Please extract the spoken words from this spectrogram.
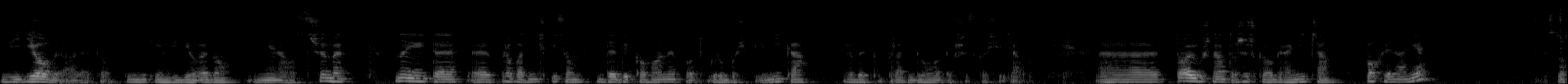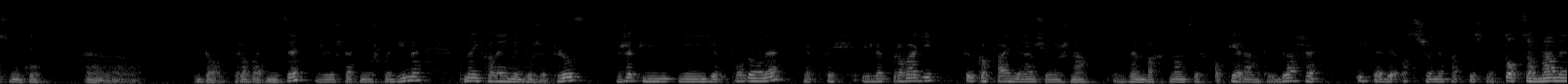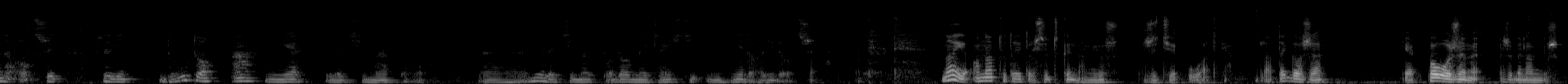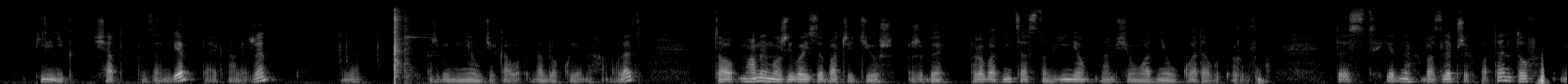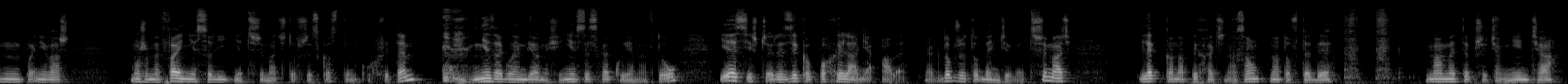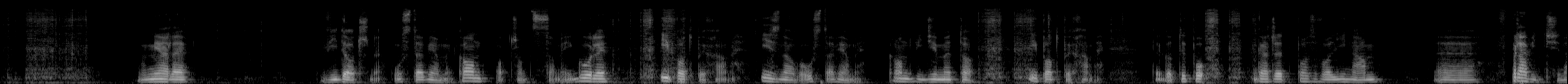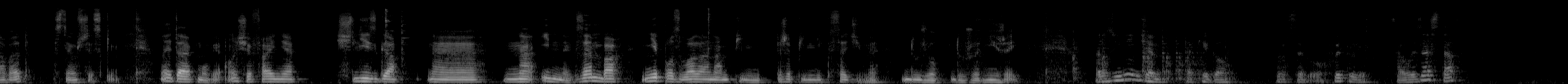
widiowy, ale to pilnikiem widiowego nie naostrzymy. No i te e, prowadniczki są dedykowane pod grubość pilnika, żeby tu prawidłowo to wszystko się działo. E, To już nam troszeczkę ogranicza pochylanie w stosunku e, do prowadnicy, że już tak nie uszkodzimy. No i kolejny duży plus, że pilnik nie idzie po dole, jak ktoś źle prowadzi, tylko fajnie nam się już na zębach tnących opiera na tej blasze i wtedy ostrzymy faktycznie to, co mamy naostrzyć, czyli dłuto, a nie lecimy po, e, nie lecimy po dolnej części i nie dochodzi do ostrzenia. No i ona tutaj troszeczkę nam już życie ułatwia. Dlatego, że jak położymy, żeby nam już pilnik siadł w zębie, tak jak należy, żeby mi nie uciekało, zablokujemy hamulec, to mamy możliwość zobaczyć już, żeby prowadnica z tą linią nam się ładnie układały równo. To jest jedna chyba z lepszych patentów, mm, ponieważ możemy fajnie, solidnie trzymać to wszystko z tym uchwytem. nie zagłębiamy się, nie zeskakujemy w dół. Jest jeszcze ryzyko pochylania, ale jak dobrze to będziemy trzymać, lekko napychać na ząb, no to wtedy mamy te przeciągnięcia w miarę widoczne. Ustawiamy kąt, patrząc z samej góry i podpychamy. I znowu ustawiamy kąt, widzimy to i podpychamy. Tego typu gadżet pozwoli nam e, wprawić się nawet z tym wszystkim. No i tak jak mówię, on się fajnie ślizga e, na innych zębach, nie pozwala nam, pilni- że pilnik wsadzimy dużo, dużo niżej. Rozwinięciem takiego prostego uchwytu jest cały zestaw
